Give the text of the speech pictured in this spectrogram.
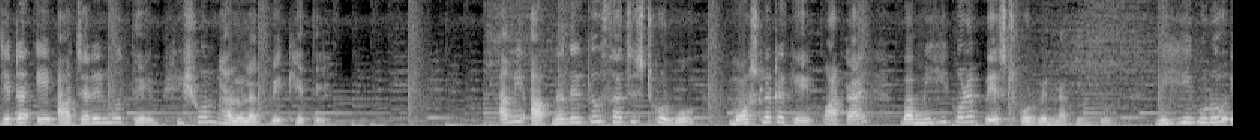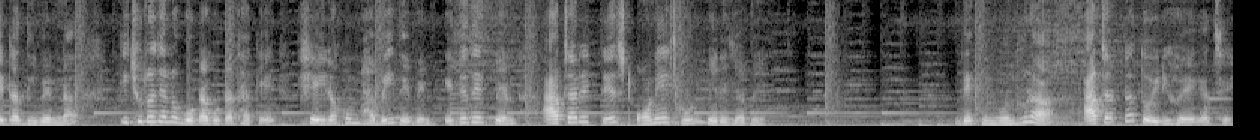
যেটা এই আচারের মধ্যে ভীষণ ভালো লাগবে খেতে। আমি আপনাদেরকেও সাজেস্ট করব, মশলাটাকে পাটায় বা মিহি করে পেস্ট করবেন না কিন্তু। মিহি গুঁড়ো এটা দিবেন না, কিছুটা যেন গোটা গোটা থাকে, সেই রকমভাবেই দেবেন। এতে দেখবেন আচারের টেস্ট অনেক গুণ বেড়ে যাবে। দেখুন বন্ধুরা, আচারটা তৈরি হয়ে গেছে।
